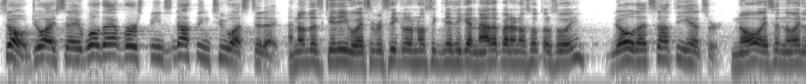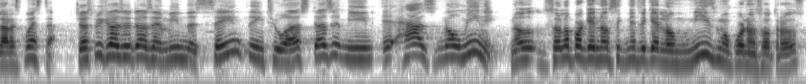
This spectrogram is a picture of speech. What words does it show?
So do I say, well, that verse means nothing to us today? Entonces, ¿qué digo? ¿Ese versículo no significa nada para nosotros hoy? No, that's not the answer. No, esa no es la respuesta. Just because it doesn't mean the same thing to us doesn't mean it has no meaning. No, solo porque no significa lo mismo por nosotros,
